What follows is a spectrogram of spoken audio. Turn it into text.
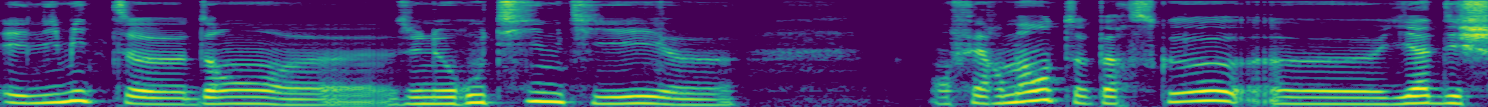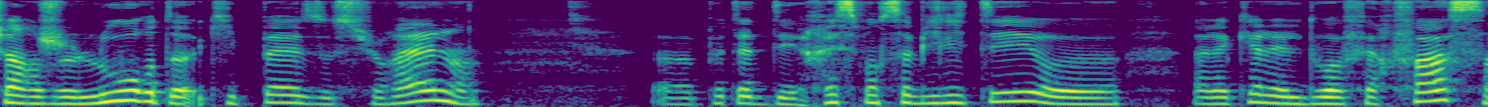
est limite euh, dans euh, une routine qui est enfermante parce que il y a des charges lourdes qui pèsent sur elle, peut-être des responsabilités à laquelle elle doit faire face,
